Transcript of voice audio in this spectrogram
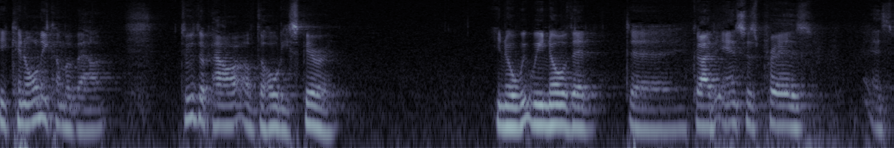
it can only come about through the power of the Holy Spirit. You know, we, we know that uh, God answers prayers as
